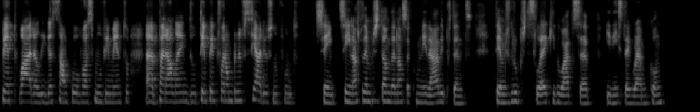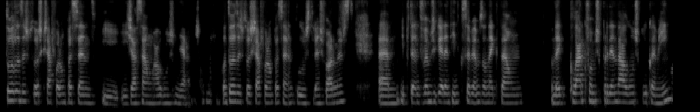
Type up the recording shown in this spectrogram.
perpetuar a ligação com o vosso movimento uh, para além do tempo em que foram beneficiários, no fundo. Sim, sim, nós fazemos gestão da nossa comunidade e, portanto, temos grupos de Slack e do WhatsApp e de Instagram com todas as pessoas que já foram passando, e, e, já são alguns milhares, com todas as pessoas que já foram passando pelos Transformers, um, e portanto vamos garantindo que sabemos onde é que estão, onde é, claro que fomos perdendo alguns pelo caminho,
